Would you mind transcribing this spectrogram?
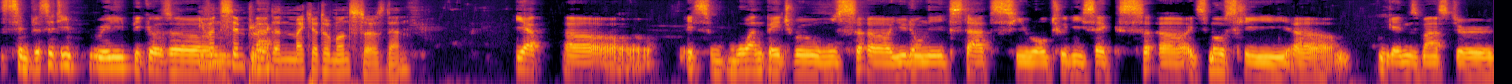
simplicity, really, because um, Even simpler Mac- than Macchiato Monsters then? yeah. Uh, it's one page rules. Uh, you don't need stats. You roll 2d6. Uh, it's mostly, um, games master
